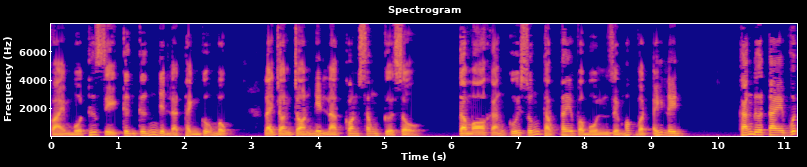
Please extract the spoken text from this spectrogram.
phải một thứ gì cứng cứng như là thanh gỗ mục, lại tròn tròn như là con sông cửa sổ. Tò mò Kháng cúi xuống thọc tay vào bùn rồi móc vật ấy lên. Kháng đưa tay vuốt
